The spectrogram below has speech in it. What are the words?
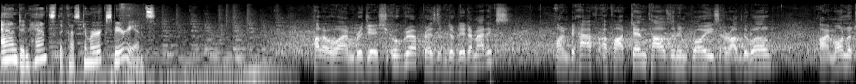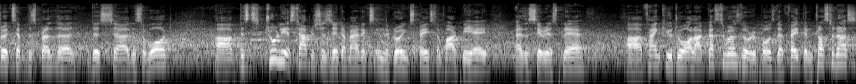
and enhance the customer experience. Hello, I'm Brajesh Ugra, President of Datamatics. On behalf of our 10,000 employees around the world, I'm honored to accept this, uh, this, uh, this award. Uh, this truly establishes Datamatics in the growing space of RPA as a serious player uh, thank you to all our customers who repose their faith and trust in us,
